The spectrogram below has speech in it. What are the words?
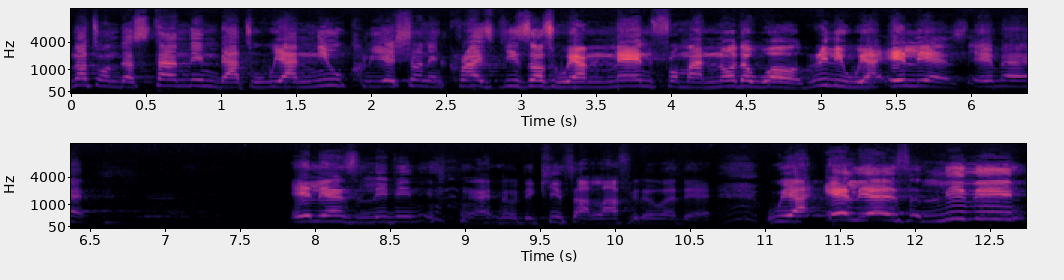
not understanding that we are new creation in Christ Jesus. We are men from another world. Really, we are aliens. Amen. Aliens living, I know the kids are laughing over there. We are aliens living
